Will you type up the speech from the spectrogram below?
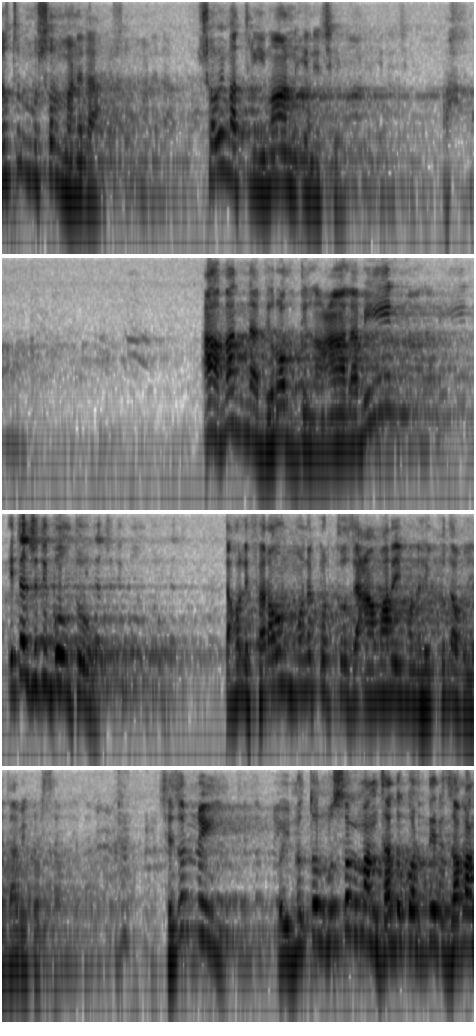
নতুন মুসলমানেরা সবে মাত্র ইমান এনেছে। আহা। আমান্না বিরব্বিল আলামিন। এটা যদি বলতো তাহলে ফেরাউন মনে করতো যে আমারই মনে হয় খুদা বলে দাবি করছে। সেজন্যই ওই নতুন মুসলমান জাদুকরদের জবান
